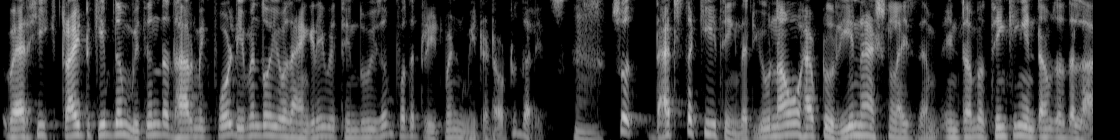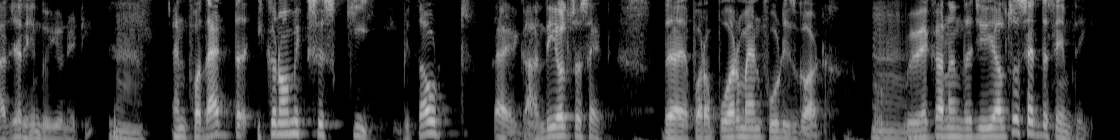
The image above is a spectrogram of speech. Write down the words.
where he tried to keep them within the dharmic fold, even though he was angry with Hinduism for the treatment meted out to Dalits. Hmm. So that's the key thing that you now have to renationalize them in terms of thinking in terms of the larger Hindu unity. Hmm. And for that, the economics is key. Without uh, Gandhi also said, the for a poor man, food is God. Vivekananda ji also said the same thing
